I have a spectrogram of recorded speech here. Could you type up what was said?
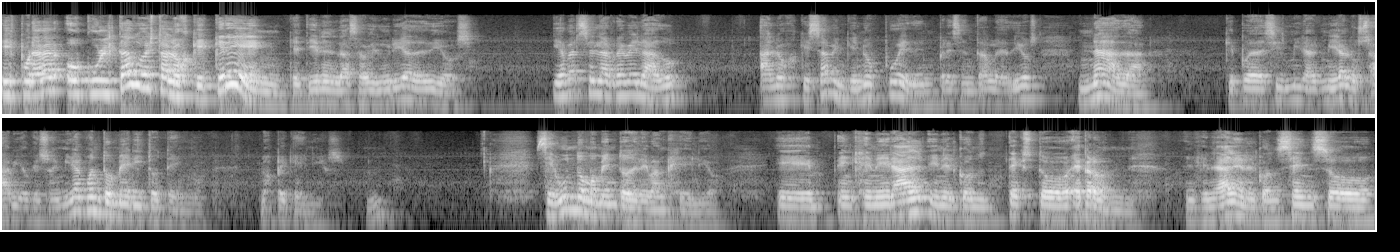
es por haber ocultado esto a los que creen que tienen la sabiduría de Dios y habérsela revelado a los que saben que no pueden presentarle a Dios nada que pueda decir, mira, mira lo sabio que soy, mira cuánto mérito tengo, los pequeños. Segundo momento del Evangelio. Eh, en general, en el contexto, eh, perdón, en general en el consenso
